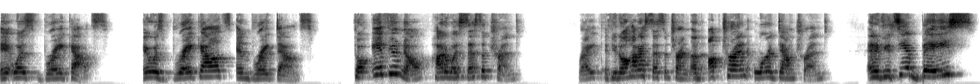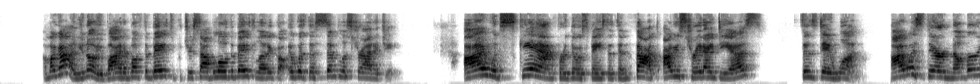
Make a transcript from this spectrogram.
It was breakouts. It was breakouts and breakdowns. So if you know how to assess a trend, right? If you know how to assess a trend, an uptrend or a downtrend, and if you see a base, oh my God, you know, you buy it above the base, you put your stop below the base, let it go. It was the simplest strategy. I would scan for those faces. In fact, I use Trade Ideas since day one. I was their number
